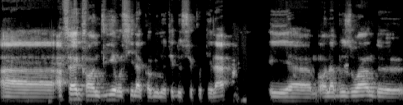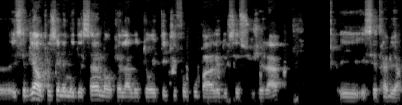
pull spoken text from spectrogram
à faire grandir aussi la communauté de ce côté-là. Et on a besoin de. Et c'est bien, en plus, elle est médecin, donc elle a l'autorité qu'il faut pour parler de ces sujets-là. Et c'est très bien.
